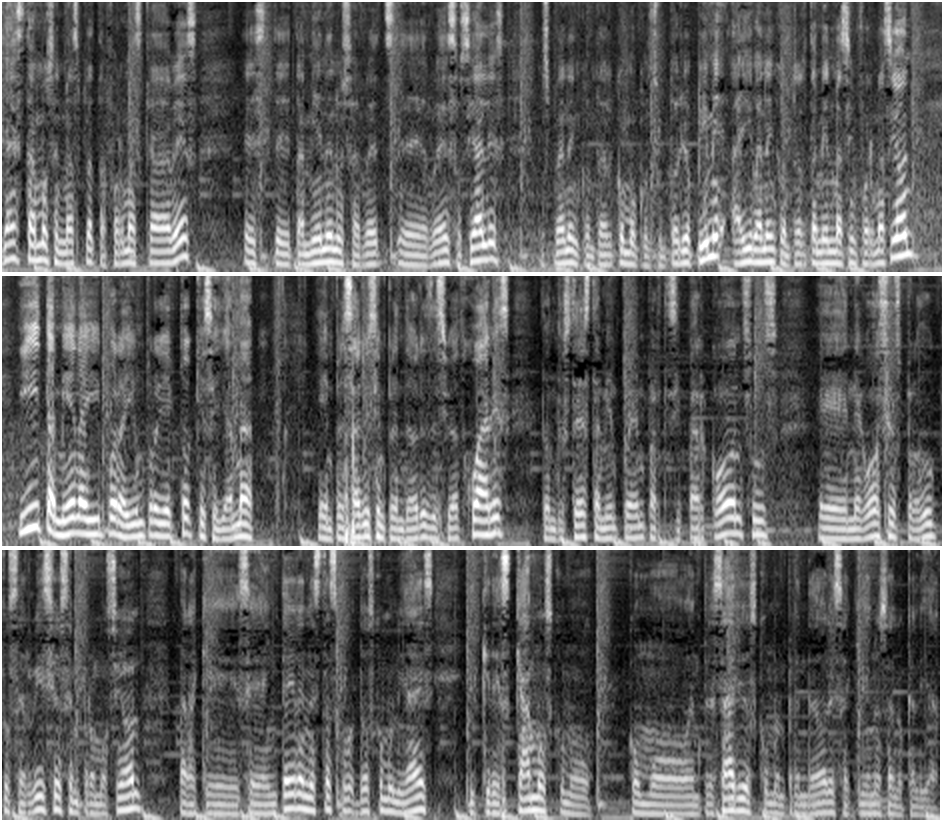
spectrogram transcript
ya estamos en más plataformas cada vez. Este, también en nuestras eh, redes sociales. Nos pueden encontrar como consultorio pyme. Ahí van a encontrar también más información. Y también hay por ahí un proyecto que se llama empresarios y emprendedores de Ciudad Juárez donde ustedes también pueden participar con sus eh, negocios, productos, servicios en promoción para que se integren estas dos comunidades y crezcamos como, como empresarios, como emprendedores aquí en nuestra localidad.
